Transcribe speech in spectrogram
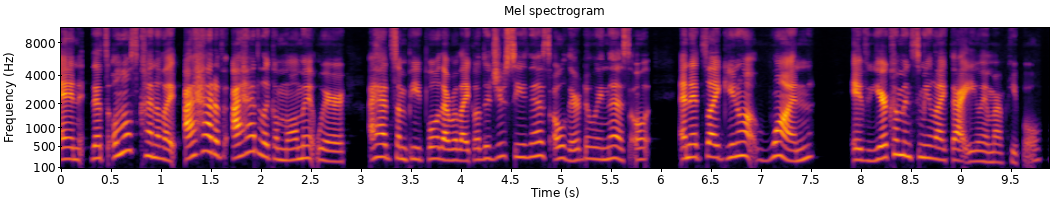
And that's almost kind of like I had a, I had like a moment where I had some people that were like, "Oh, did you see this? Oh, they're doing this." Oh, and it's like, you know what? One, if you're coming to me like that, you ain't my people.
